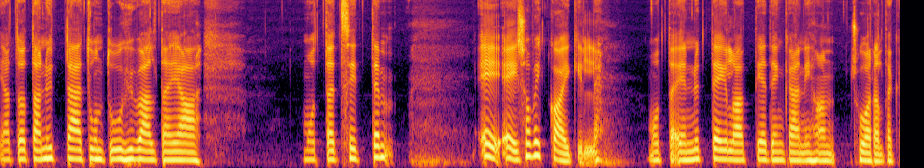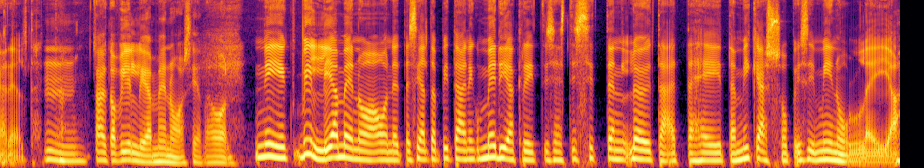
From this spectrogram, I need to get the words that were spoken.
ja tota, nyt tämä tuntuu hyvältä, ja, mutta et sitten ei, ei sovi kaikille mutta en nyt teilaa tietenkään ihan suoralta kädeltä. Mm, aika villiä menoa siellä on. Niin, villiä menoa on, että sieltä pitää niin kuin mediakriittisesti sitten löytää, että hei, että mikä sopisi minulle ja,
